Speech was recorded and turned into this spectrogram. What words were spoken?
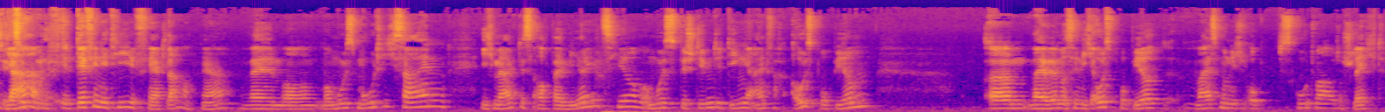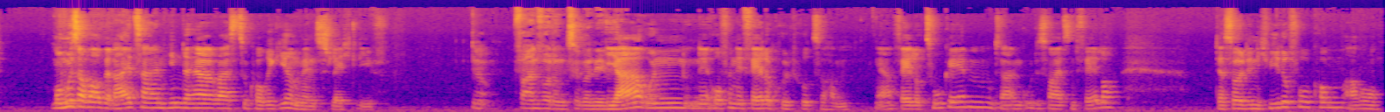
ja, Zukunft. definitiv, ja klar. Ja, weil man, man muss mutig sein. Ich merke das auch bei mir jetzt hier. Man muss bestimmte Dinge einfach ausprobieren. Ähm, weil wenn man sie nicht ausprobiert, weiß man nicht, ob es gut war oder schlecht. Man muss aber auch bereit sein, hinterher was zu korrigieren, wenn es schlecht lief. Ja, Verantwortung zu übernehmen. Ja, und eine offene Fehlerkultur zu haben. Ja, Fehler zugeben und sagen, gut, das war jetzt ein Fehler. Der sollte nicht wieder vorkommen, aber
